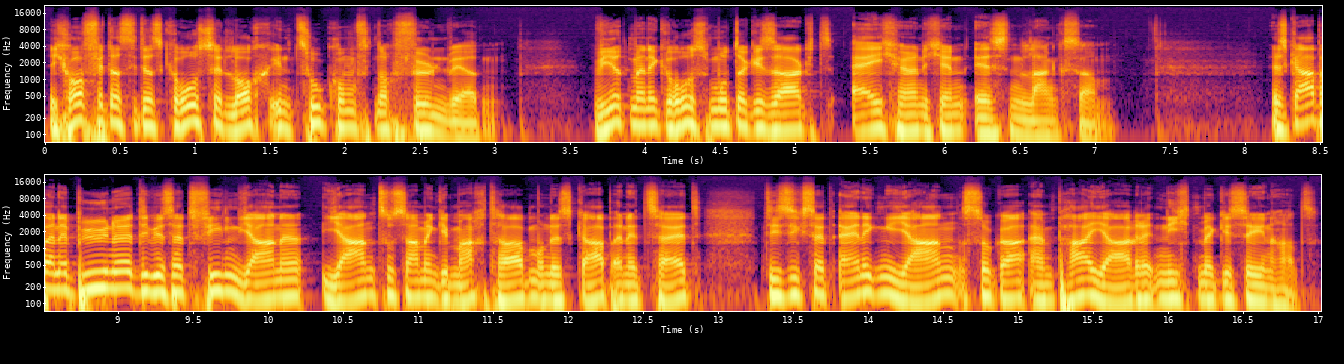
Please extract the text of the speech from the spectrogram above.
Ich hoffe, dass sie das große Loch in Zukunft noch füllen werden. Wie hat meine Großmutter gesagt, Eichhörnchen essen langsam. Es gab eine Bühne, die wir seit vielen Jahren, Jahren zusammen gemacht haben und es gab eine Zeit, die sich seit einigen Jahren, sogar ein paar Jahre, nicht mehr gesehen hat.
